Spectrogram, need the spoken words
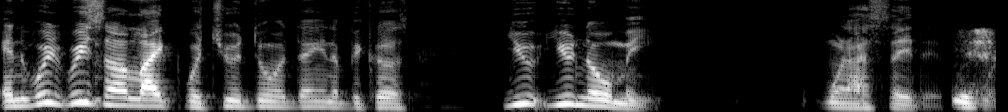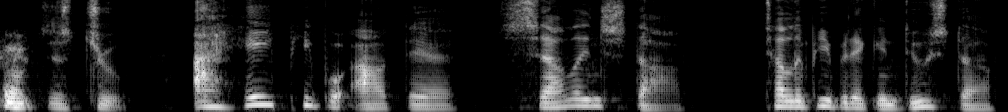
And the reason I like what you're doing, Dana, because you you know me when I say this, Yes, it's just truth. I hate people out there selling stuff, telling people they can do stuff,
